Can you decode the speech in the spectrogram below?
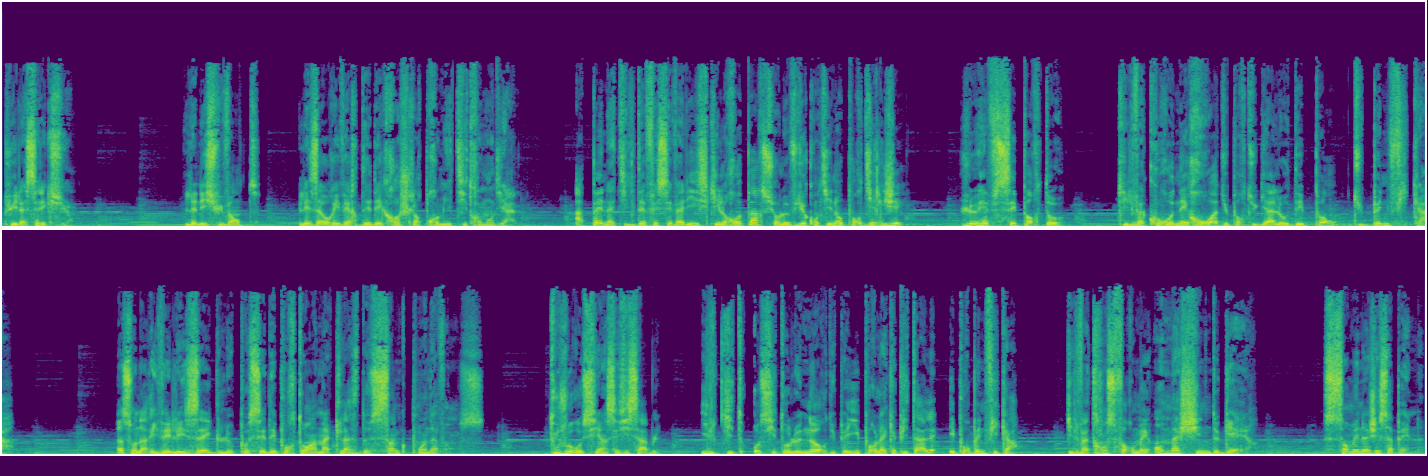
Puis la sélection. L'année suivante, les Aori Verde décrochent leur premier titre mondial. À peine a-t-il défait ses valises qu'il repart sur le vieux continent pour diriger le FC Porto, qu'il va couronner roi du Portugal aux dépens du Benfica. À son arrivée, les Aigles possédaient pourtant un matelas de 5 points d'avance. Toujours aussi insaisissable, il quitte aussitôt le nord du pays pour la capitale et pour Benfica, qu'il va transformer en machine de guerre, sans ménager sa peine,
